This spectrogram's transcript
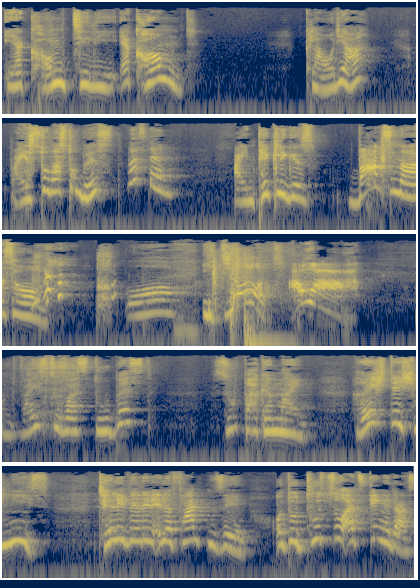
Er kommt, Tilly, er kommt. Claudia, weißt du, was du bist? Was denn? Ein pickliges Warzennashorn. Oh, Idiot! Aua! Und weißt du, was du bist? Super gemein. Richtig mies. Tilly will den Elefanten sehen. Und du tust so, als ginge das.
